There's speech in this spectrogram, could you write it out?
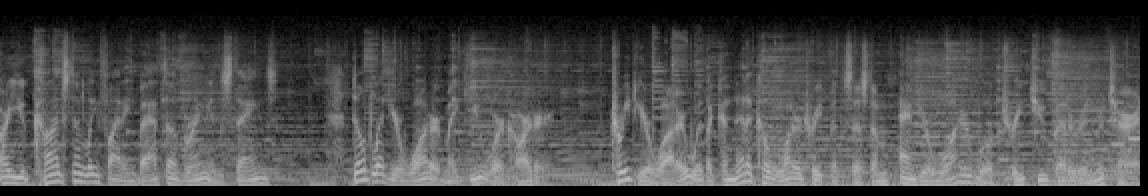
Are you constantly fighting bathtub ring and stains? Don't let your water make you work harder. Treat your water with a Connecticut water treatment system and your water will treat you better in return.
